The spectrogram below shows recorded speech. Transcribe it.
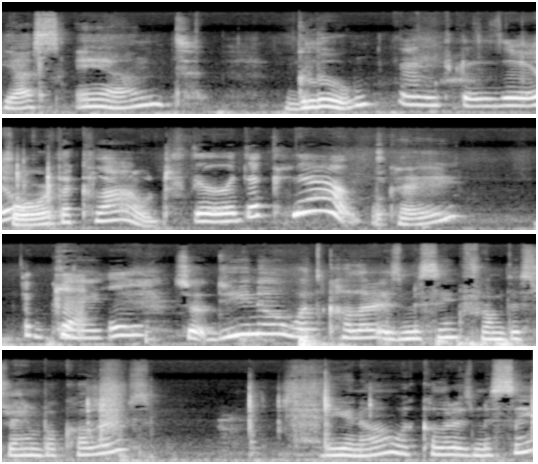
Yes, and glue and glue for the cloud. For the cloud. Okay? Okay. So, do you know what color is missing from this rainbow colors? Do you know what color is missing?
